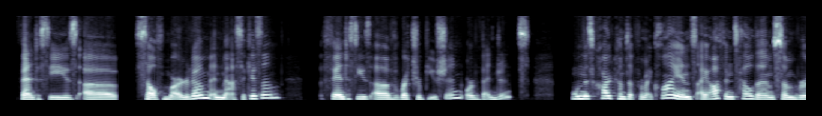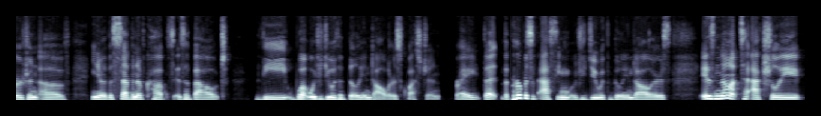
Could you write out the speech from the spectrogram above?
fantasies of self martyrdom and masochism, fantasies of retribution or vengeance when this card comes up for my clients, I often tell them some version of, you know, the Seven of Cups is about the what would you do with a billion dollars question, right? That the purpose of asking what would you do with a billion dollars is not to actually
